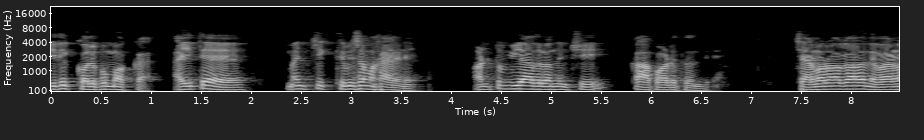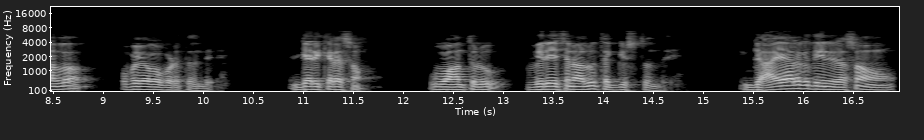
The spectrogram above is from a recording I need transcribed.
ఇది కలుపు మొక్క. అయితే మంచి క్రిమిసంహారిణి అంటువ్యాధుల నుంచి కాపాడుతుంది. చర్మ రోగాల నివారణలో ఉపయోగపడుతుంది. గరిక రసం వాంతులు విరేచనాలు తగ్గిస్తుంది. గాయాలకు దీని రసం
